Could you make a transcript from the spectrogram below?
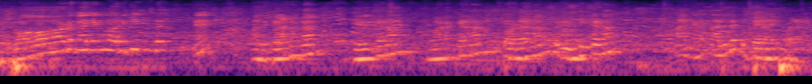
ഒരുപാട് കാര്യങ്ങൾ ഒരുക്കിയിട്ടുണ്ട്. ഏഹ് അത് കാണണം കേൾക്കണം മണക്കണം തൊടണം രുചിക്കണം. അങ്ങനെ നല്ല കുട്ടികളായി വളരണം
